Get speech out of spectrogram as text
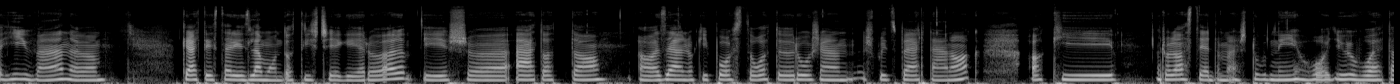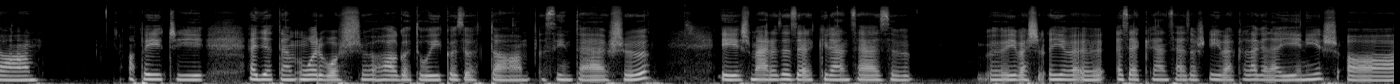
híván Kertész Teréz lemondott tisztségéről, és átadta az elnöki posztot Rózsán Spritz Bertának, akiről azt érdemes tudni, hogy ő volt a, a Pécsi Egyetem orvos hallgatói között a, szinte első, és már az 1900 éves, éve, 1900-as évek legelején is a,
